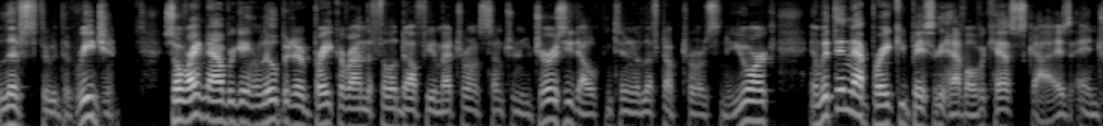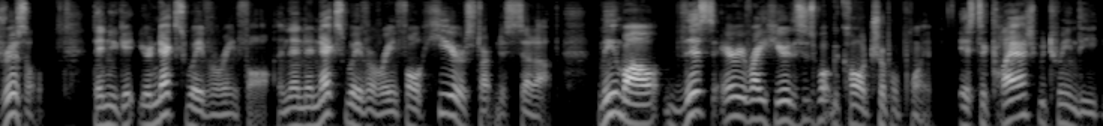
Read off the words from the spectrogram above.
lifts through the region. So right now we're getting a little bit of a break around the Philadelphia metro and central New Jersey that will continue to lift up towards New York. And within that break, you basically have overcast skies and drizzle. Then you get your next wave of rainfall. And then the next wave of rainfall here is starting to set up. Meanwhile, this area right here, this is what we call a triple point. It's the clash between the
